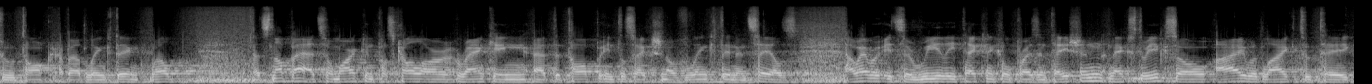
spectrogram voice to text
to talk about LinkedIn. Well, that's not bad. So Marc and Pascal are ranking at the top intersection of LinkedIn and sales. However, it's a really technical presentation next week, so I would like to take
